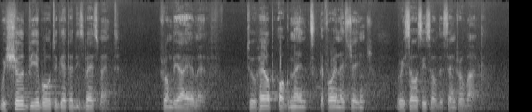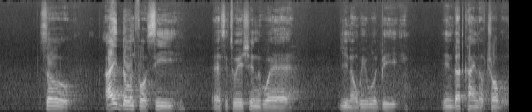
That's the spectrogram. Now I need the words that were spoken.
we should be able to get a disbursement from the IMF to help augment the foreign exchange resources of the central bank. So I don't foresee a situation where, you know, we would be in that kind of trouble.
